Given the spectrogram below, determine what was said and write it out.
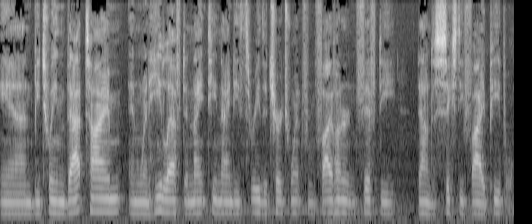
And between that time and when he left in 1993, the church went from 550 down to 65 people,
